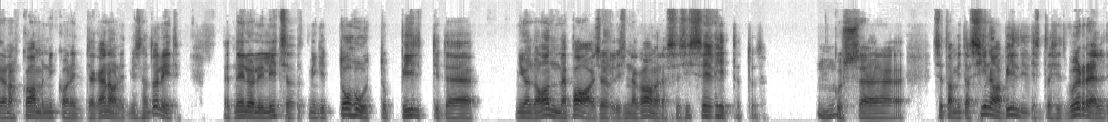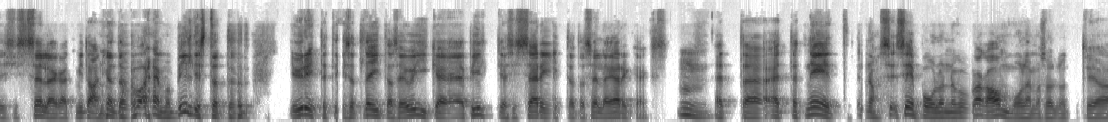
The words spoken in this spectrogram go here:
ja noh, kaamera Nikonid ja Canonid, mis nad olid, et neil oli lihtsalt mingi tohutu piltide nii-öelda andmebaas oli sinna kaamerasse sisse ehitatud mm, -hmm. kus äh, seda, mida sina pildistasid, võrreldi siis sellega, et mida nii-öelda varem on pildistatud ja üritati sealt leida see õige pilt ja siis säritada selle järgi, eks mm.. et, äh, et, et need noh, see, see pool on nagu väga ammu olemas olnud ja,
